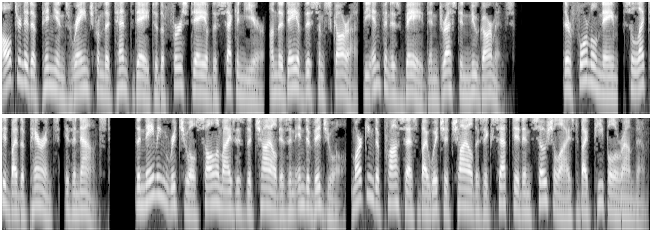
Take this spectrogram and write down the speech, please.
Alternate opinions range from the tenth day to the first day of the second year. On the day of this samskara, the infant is bathed and dressed in new garments. Their formal name, selected by the parents, is announced. The naming ritual solemnizes the child as an individual, marking the process by which a child is accepted and socialized by people around them.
